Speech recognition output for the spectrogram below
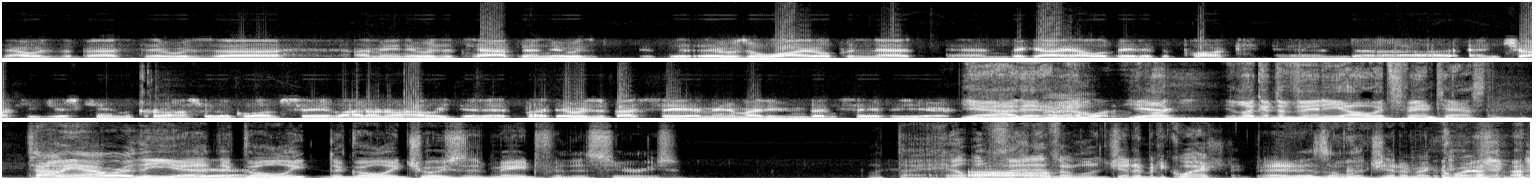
that was the best. It was. Uh, I mean, it was a tap in. It was it was a wide open net, and the guy elevated the puck, and uh, and Chucky just came across with a glove save. I don't know how he did it, but it was the best save. I mean, it might have even been save of the year. Yeah, It was they, well, you, he look, you look at the video. It's fantastic. Tommy, how are the uh, the goalie the goalie choices made for this series? What the hell is that? It's a Um, legitimate question. It is a legitimate question.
